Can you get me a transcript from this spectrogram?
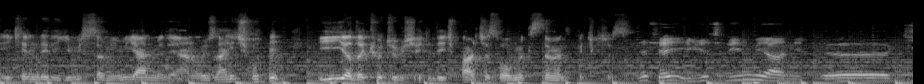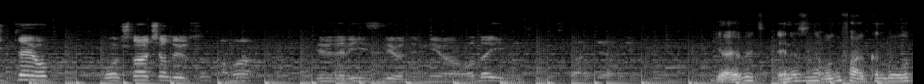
İlker'in dediği gibi hiç samimi gelmedi yani. O yüzden hiç bunun iyi ya da kötü bir şekilde hiç parçası olmak istemedik açıkçası. Bir de şey ilginç değil mi yani? Ee, kitle yok. Boşluğa çalıyorsun ama birileri izliyor, dinliyor. O da ilginç bence. Ya evet en azından onun farkında olup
